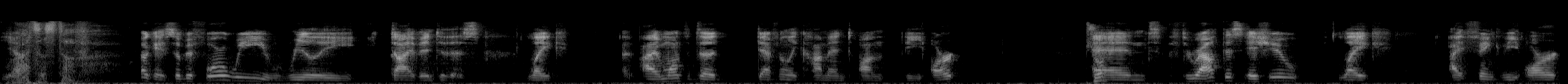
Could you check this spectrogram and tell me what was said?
Yeah. Lots of stuff. Okay, so before we really dive into this, like, I wanted to definitely comment on the art Sure. And throughout this issue, like, I think the art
